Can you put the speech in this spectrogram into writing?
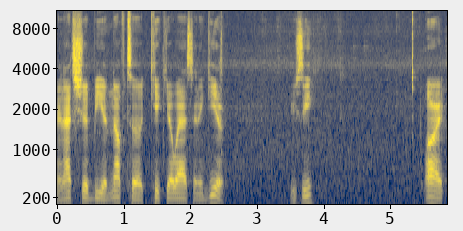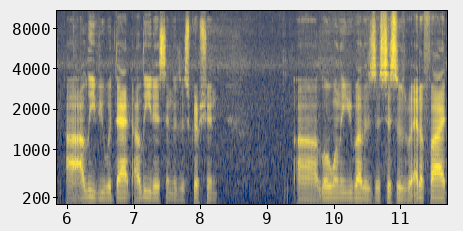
and that should be enough to kick your ass in a gear. You see? All right, I'll leave you with that. I'll leave this in the description. Uh, Lord willing, you brothers and sisters were edified.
